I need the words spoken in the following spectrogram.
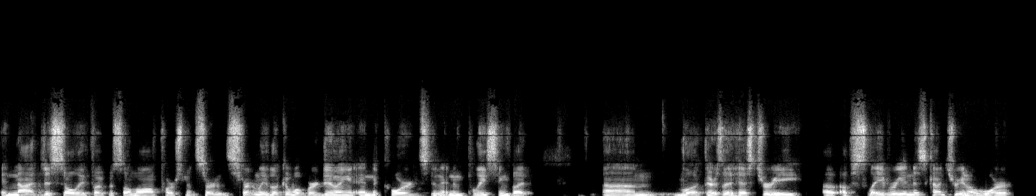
and not just solely focus on law enforcement. Certainly, certainly look at what we're doing in the courts and in policing, but um, look, there's a history of, of, slavery in this country and a war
